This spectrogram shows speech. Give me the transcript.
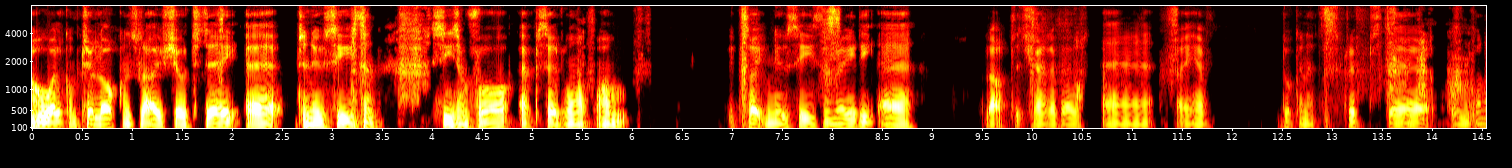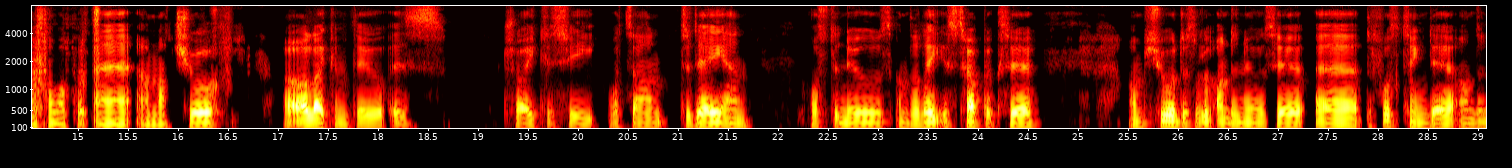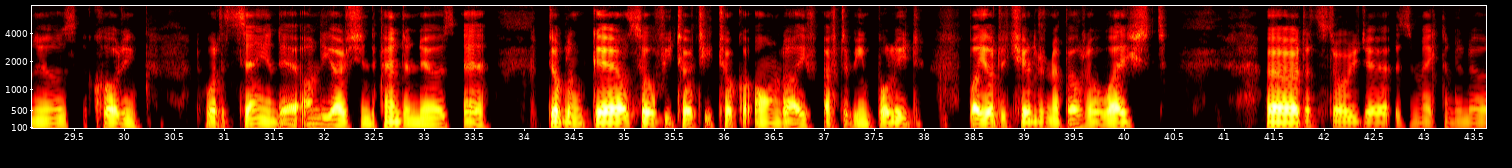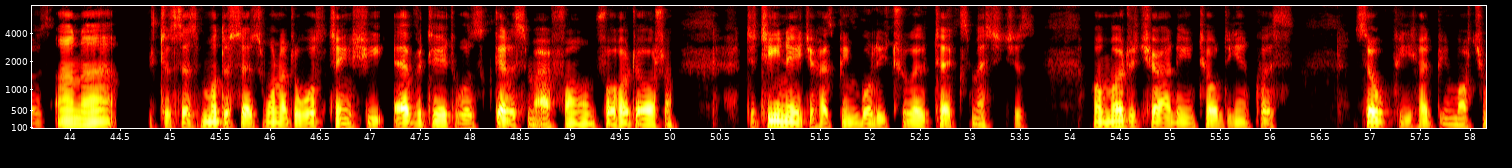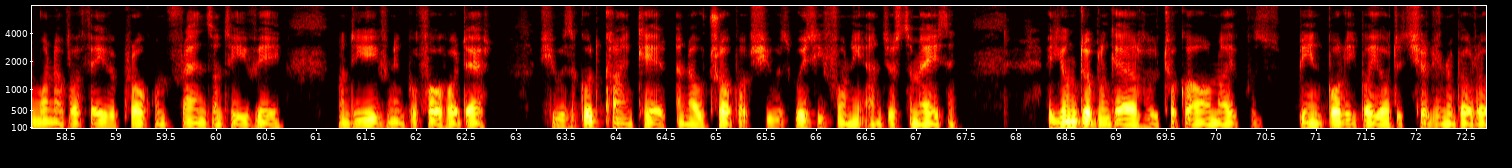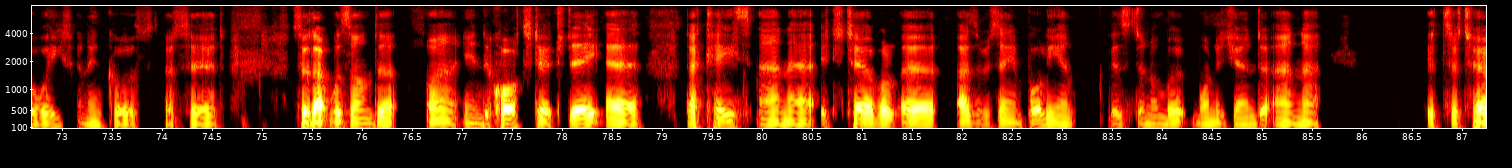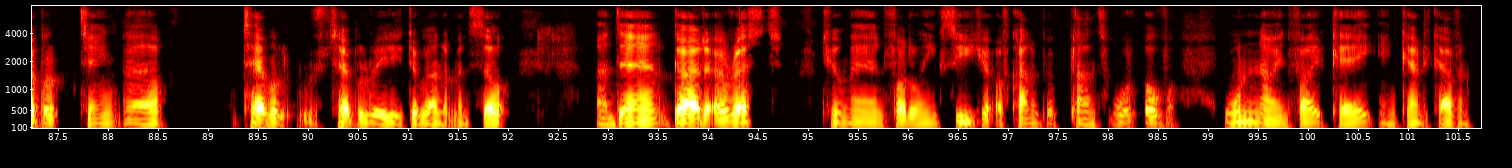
Oh, welcome to Lorcan's live show today. Uh, the new season, season four, episode one. Um, exciting new season, really. Uh, lot to chat about. Uh, I have looking at the scripts there. I'm gonna come up with. Uh, I'm not sure. All I can do is try to see what's on today and what's the news and the latest topics here. I'm sure there's a lot on the news here. Uh, the first thing there on the news, according to what it's saying there on the Irish Independent News, uh, Dublin girl Sophie Tucci took her own life after being bullied by other children about her waist. Uh, that story there is making the news, and uh, it just says mother says one of the worst things she ever did was get a smartphone for her daughter. The teenager has been bullied throughout text messages. Her mother, Charlene, told the inquest Sophie had been watching one of her favourite programme, Friends, on TV on the evening before her death. She was a good, kind kid and no trouble. She was witty, funny, and just amazing. A young Dublin girl who took her own life was being bullied by other children about her weight, an inquest has said. So that was on the uh, in the courts there today. Uh, that case, and uh, it's terrible. Uh, as I was saying, bullying is the number one agenda, and uh, it's a terrible thing. Uh, terrible, terrible, really development. So, and then Garda arrest two men following seizure of cannabis plants worth over 195k in County Cavan.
